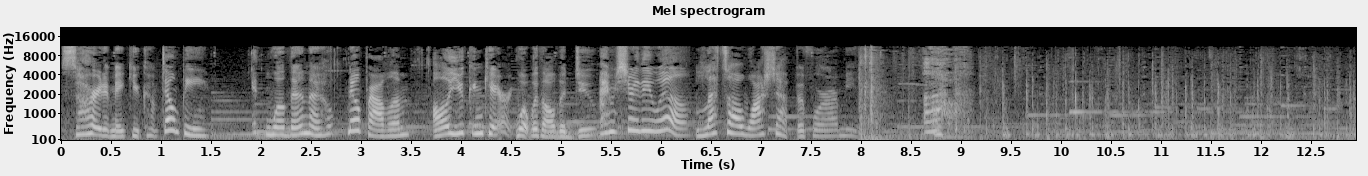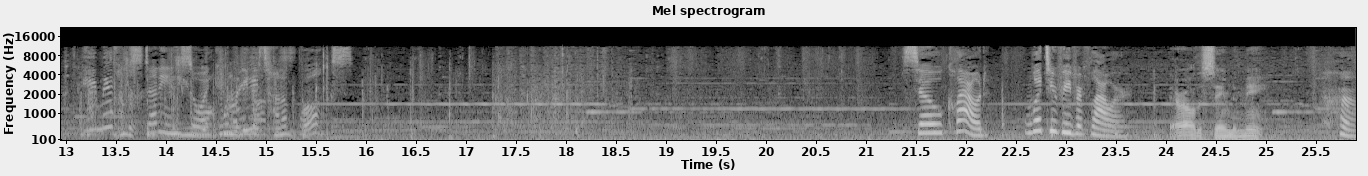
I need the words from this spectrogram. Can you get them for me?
Sorry to make you come. Don't be. Well, then, I hope No problem. all you can carry. What with all the dew? I'm sure they will. Let's all wash up before our meal. Hey, mister. I'm studying so I can read a ton of books. So, Cloud, what's your favorite flower? They're all the same to me. Huh.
